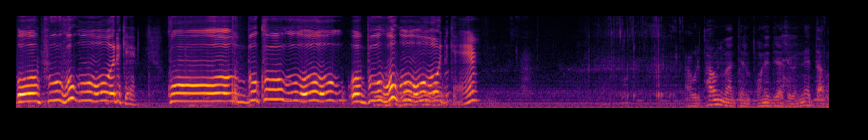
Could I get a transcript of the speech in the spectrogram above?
오부구 이렇게 구부쿠 오부구 이렇게 아 우리 파우님한테는 보내드려야 되겠네 따로.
